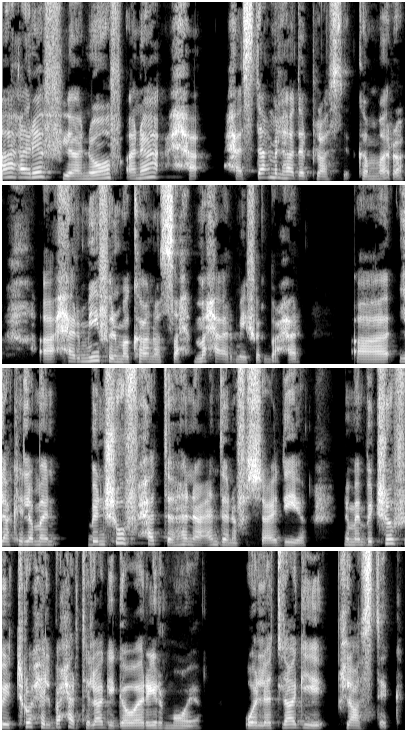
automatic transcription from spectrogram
أعرف يا نوف أنا. حستعمل هذا البلاستيك كم مرة. حرميه في المكان الصح ما حأرميه في البحر. آه لكن لما بنشوف حتى هنا عندنا في السعودية لما بتشوفي تروحي البحر تلاقي قوارير موية ولا تلاقي بلاستيك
